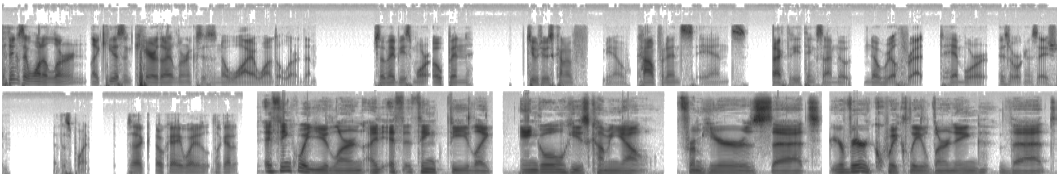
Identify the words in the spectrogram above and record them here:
the things I want to learn. Like he doesn't care that I learn because he doesn't know why I wanted to learn them. So maybe he's more open due to his kind of you know confidence and the fact that he thinks I'm no no real threat to him or his organization at this point. Is that okay way to look at it? I think what you learn, I, I think the like angle he's coming out from here is that you're very quickly learning that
